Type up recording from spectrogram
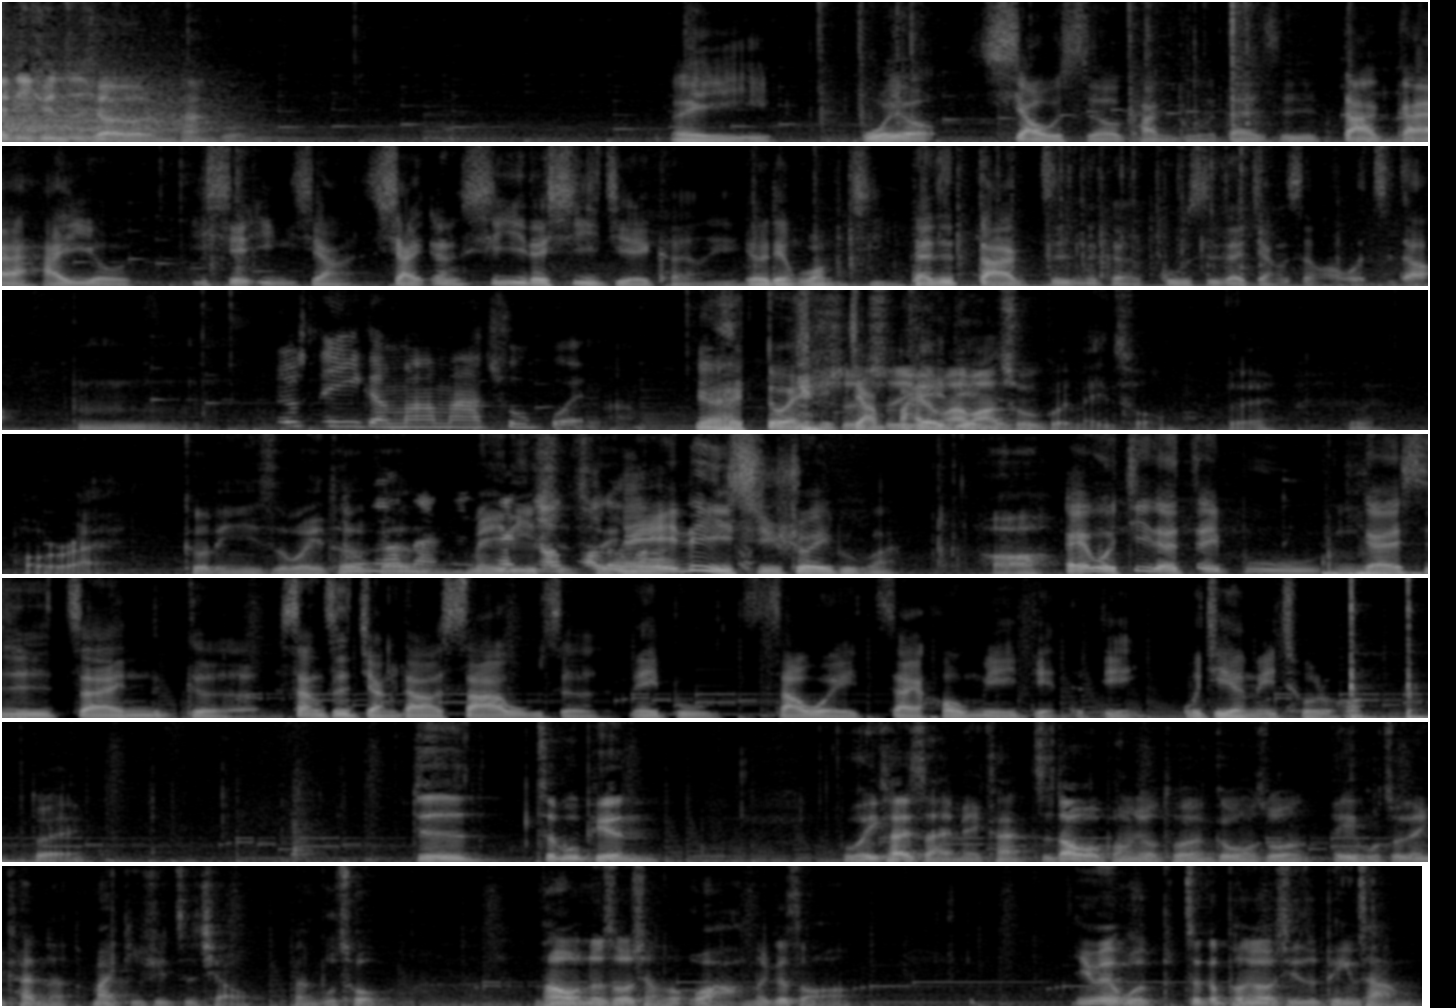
爱迪逊之桥有人看过？哎、欸，我有小时候看过，但是大概还有一些印象，详细的细节可能有点忘记，但是大致那个故事在讲什么我知道。嗯，就是一个妈妈出轨嘛。哎，对，讲白一点，妈妈出轨没错。对对，All right，克林伊斯威特跟梅丽史翠梅丽史翠普啊。好，哎，我记得这部应该是在那个上次讲到杀无赦那部稍微在后面一点的电影，我记得没错的话。对，其实这部片我一开始还没看，直到我朋友突然跟我说：“哎，我昨天看了《麦迪逊之桥》，很不错。”然后我那时候想说：“哇，那个什么，因为我这个朋友其实平常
